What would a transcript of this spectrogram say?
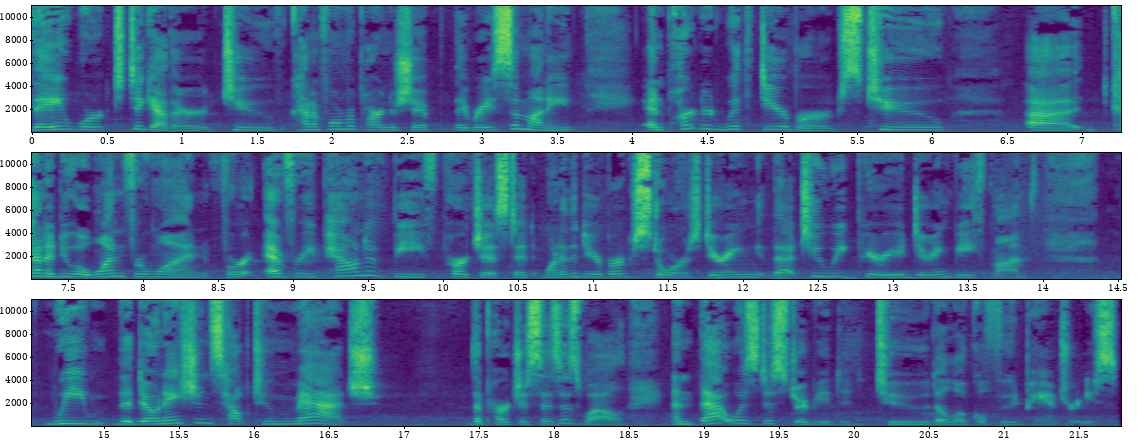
they worked together to kind of form a partnership. They raised some money and partnered with Dierberg's to uh, kind of do a one for one for every pound of beef purchased at one of the Dierberg stores during that two week period during beef month. We the donations help to match the purchases as well, and that was distributed to the local food pantries.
